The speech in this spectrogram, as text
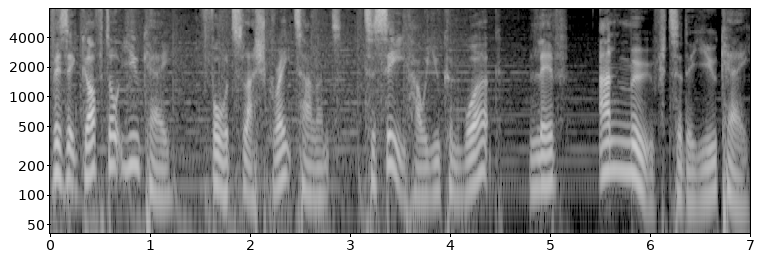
Visit gov.uk forward slash great talent to see how you can work, live, and move to the UK.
